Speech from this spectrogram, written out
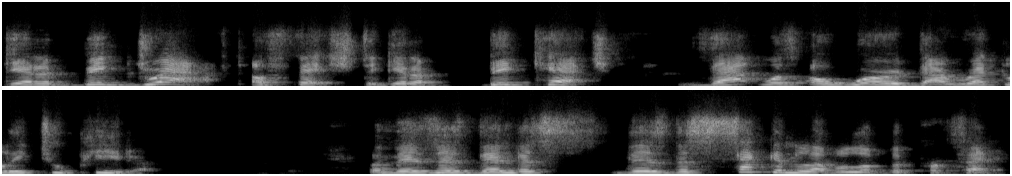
get a big draft of fish, to get a big catch. That was a word directly to Peter. But this, then this, there's the second level of the prophetic.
